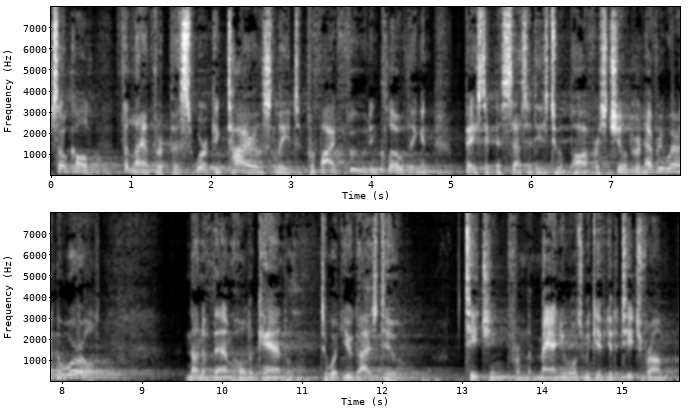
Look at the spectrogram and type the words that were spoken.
So called philanthropists working tirelessly to provide food and clothing and basic necessities to impoverished children everywhere in the world. None of them hold a candle to what you guys do. Teaching from the manuals we give you to teach from,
